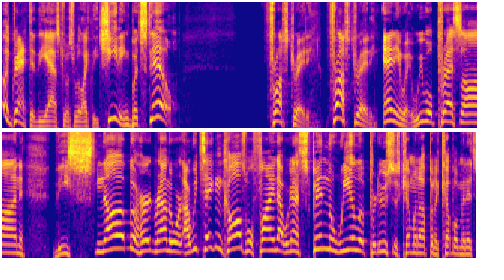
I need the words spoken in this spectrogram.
Well, granted, the Astros were likely cheating, but still. Frustrating. Frustrating. Anyway, we will press on. The snub heard around the world. Are we taking calls? We'll find out. We're going to spin the wheel of producers coming up in a couple minutes.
